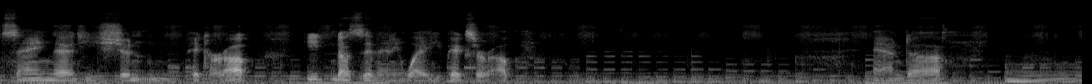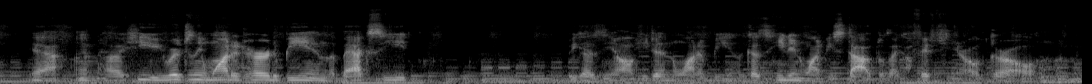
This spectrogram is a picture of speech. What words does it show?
saying that he shouldn't pick her up, he does it anyway. He picks her up and uh, yeah, and uh, he originally wanted her to be in the back seat because you know he didn't want to be because he didn't want to be stopped with like a 15 year old girl,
